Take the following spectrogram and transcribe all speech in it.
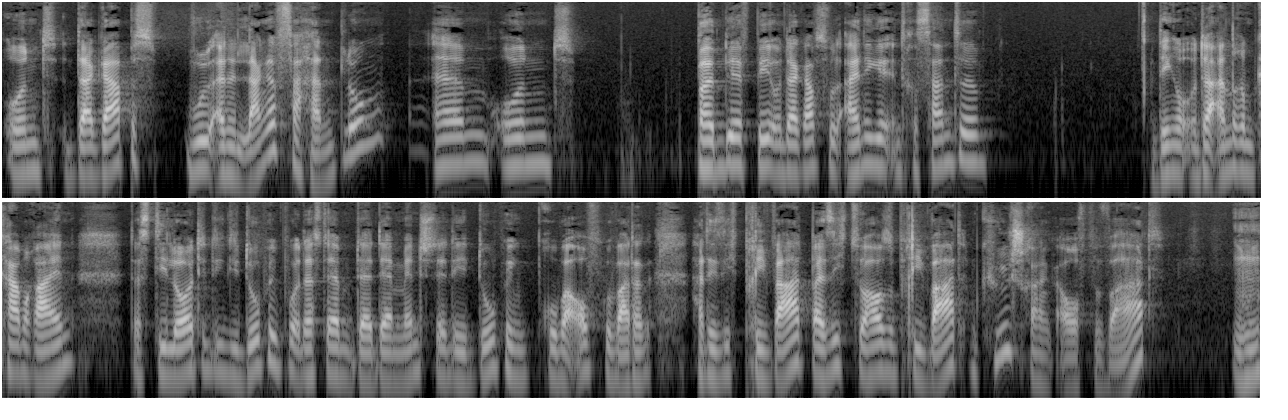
Und da gab es wohl eine lange Verhandlung ähm, und beim DFB und da gab es wohl einige interessante Dinge. Unter anderem kam rein, dass die Leute, die die Dopingprobe, dass der, der, der Mensch, der die Dopingprobe aufbewahrt hat, hat die sich privat, bei sich zu Hause privat im Kühlschrank aufbewahrt. Mhm.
